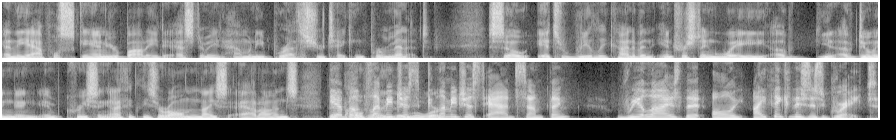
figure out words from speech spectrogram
and the app will scan your body to estimate how many breaths you're taking per minute. So it's really kind of an interesting way of you know, of doing and increasing. And I think these are all nice add-ons. That Yeah, but let me just let me just add something. Realize that all I think this is great.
